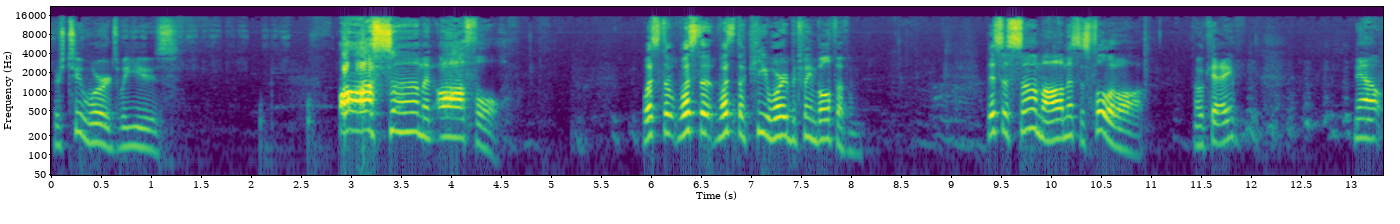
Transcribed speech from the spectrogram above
There's two words we use. Awesome and awful. What's the what's the what's the key word between both of them? This is some awe and this is full of awe. Okay? Now,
